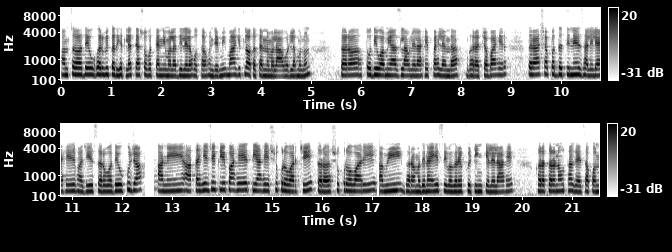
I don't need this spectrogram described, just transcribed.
आमचं देवघर विकत घेतलं त्यासोबत त्यांनी मला दिलेला होता. म्हणजे मी मागितला होता त्यांना मला आवडला म्हणून. तर तो दिवा मी आज लावलेला आहे पहिल्यांदा घराच्या बाहेर. तर अशा पद्धतीने झालेली आहे माझी सर्व देवपूजा. आणि आता ही जी क्लिप आहे ती आहे शुक्रवारची. तर शुक्रवारी आम्ही घरामध्ये ना ए सी वगैरे फिटिंग केलेला आहे. खरं तर नव्हता घ्यायचा पण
